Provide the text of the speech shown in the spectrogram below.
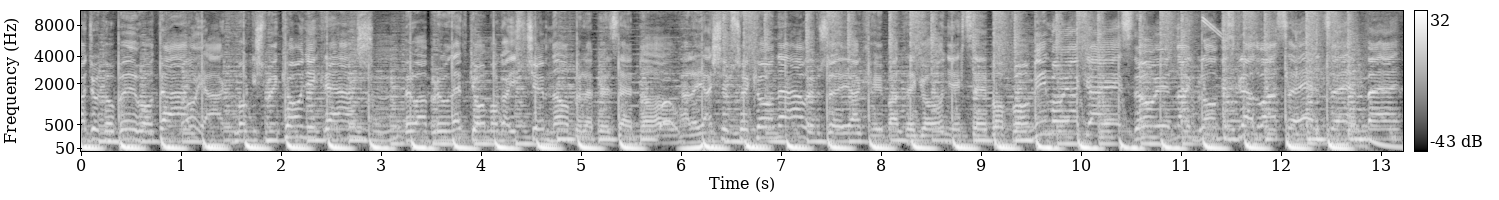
Z Madzią to było tak, o jak? Mogliśmy konie grać. Była brunetką, mogła iść ciemno, byleby ze mną. Ale ja się przekonałem, że ja chyba tego nie chcę Bo pomimo jaka jest, to jednak blondy skradła serce me.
